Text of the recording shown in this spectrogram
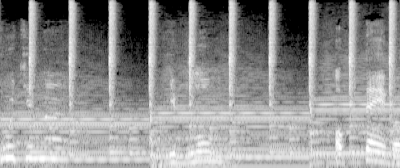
Путіна, Діблом, Оптейбл.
